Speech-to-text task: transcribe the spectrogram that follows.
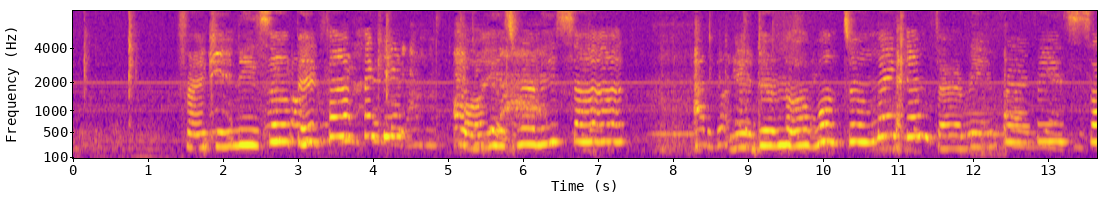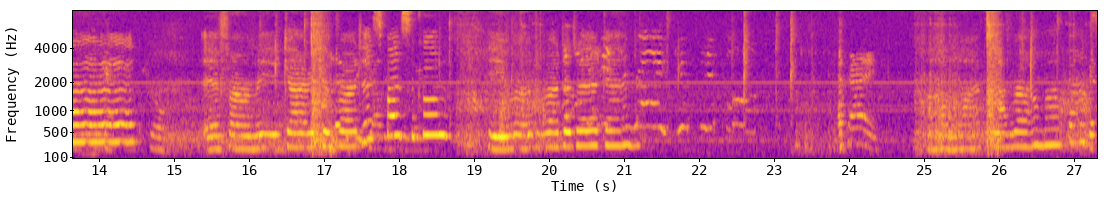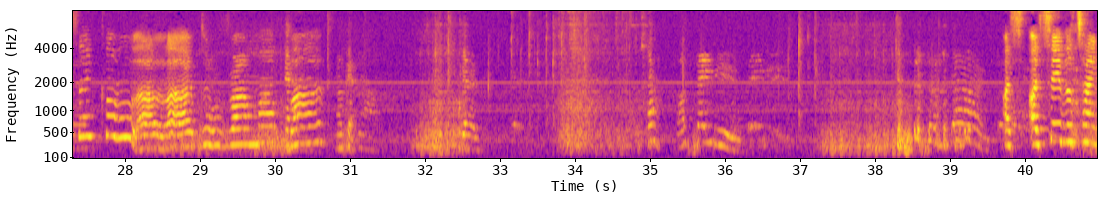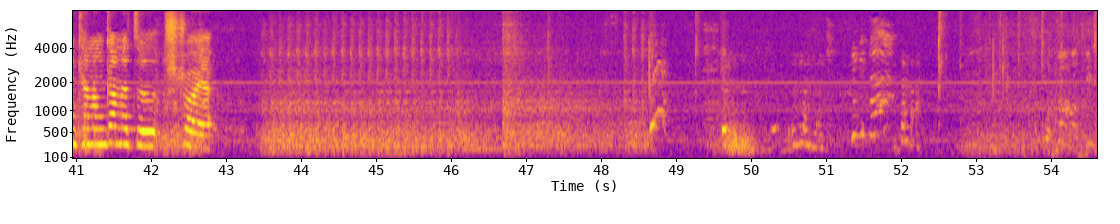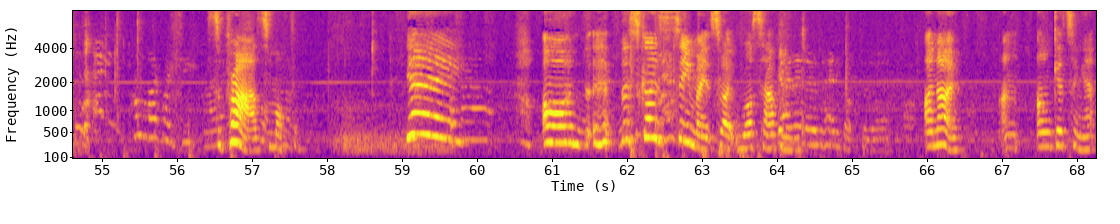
Frankie needs a big fat hanky, for he's really sad. You do not want to make him very, very sad. If only Gary could ride his bicycle, ride it again. Okay. I like to ride my bicycle, I like to ride my bike. Okay. Go. I'll save you. I, I see the tank and I'm gonna destroy it. Surprise, muffin. Yay! Oh, this guy's teammates like, what's happened? it, there's a helicopter there. I know. I'm I'm getting it.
